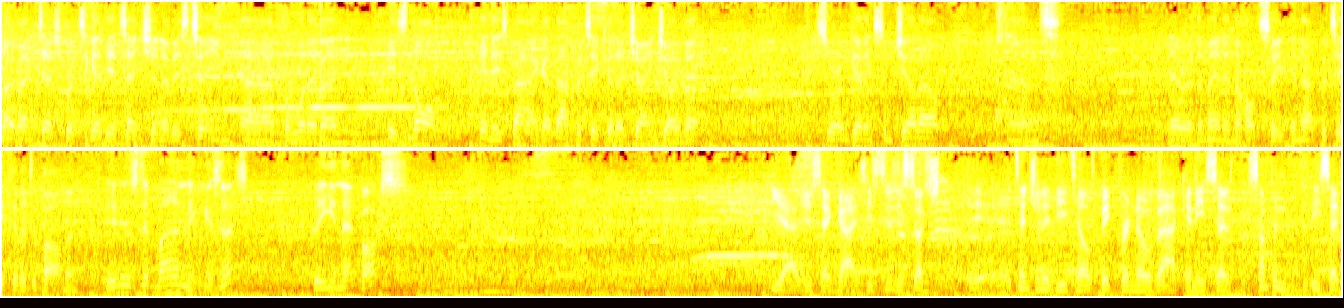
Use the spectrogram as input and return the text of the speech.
Novak desperate to get the attention of his team uh, for whatever is not in his bag at that particular changeover. Saw him getting some gel out and there are the men in the hot seat in that particular department. It is demanding, isn't it? Being in that box. Yeah, as you said, guys, he's just such eh, attention to detail is big for Novak, and he said something. He said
